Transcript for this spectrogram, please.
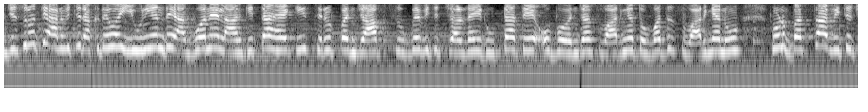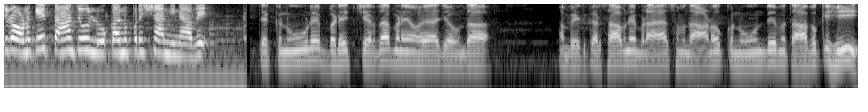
ਜਿਸ ਨੂੰ ਧਿਆਨ ਵਿੱਚ ਰੱਖਦੇ ਹੋਏ ਯੂਨੀਅਨ ਦੇ ਆਗੂਆਂ ਨੇ ਐਲਾਨ ਕੀਤਾ ਹੈ ਕਿ ਸਿਰਫ ਪੰਜਾਬ ਸੂਬੇ ਵਿੱਚ ਚੱਲ ਰਹੇ ਰੂਟਾਂ ਤੇ ਉਹ 52 ਸਵਾਰੀਆਂ ਤੋਂ ਵੱਧ ਸਵਾਰੀਆਂ ਨੂੰ ਹੁਣ ਬੱਸਾਂ ਵਿੱਚ ਚੜਾਉਣਗੇ ਤਾਂ ਜੋ ਲੋਕਾਂ ਨੂੰ ਪਰੇਸ਼ਾਨੀ ਨਾ ਆਵੇ। ਤੇ ਕਾਨੂੰਨ ਇਹ ਬੜੇ ਚਿਰ ਦਾ ਬਣਿਆ ਹੋਇਆ ਜਿਉਂ ਅੰਬੇਦਕਰ ਸਾਹਿਬ ਨੇ ਬਣਾਇਆ ਸੰਵਿਧਾਨ, ਉਹ ਕਾਨੂੰਨ ਦੇ ਮੁਤਾਬਕ ਹੀ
